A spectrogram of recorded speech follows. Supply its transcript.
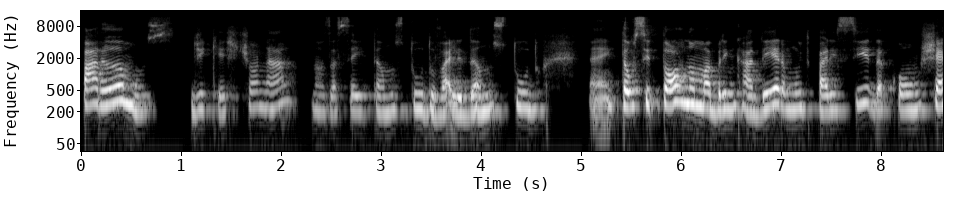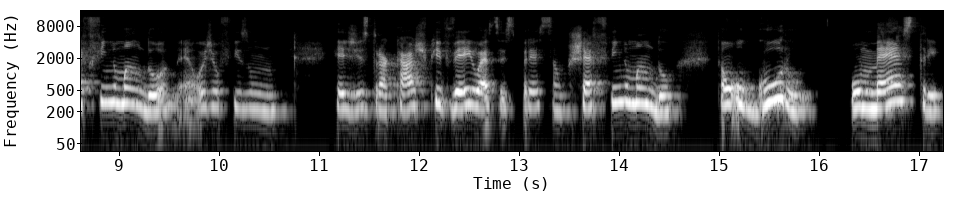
paramos de questionar, nós aceitamos tudo, validamos tudo. Né? Então se torna uma brincadeira muito parecida com o chefinho mandou. Né? Hoje eu fiz um registro acástico que veio essa expressão, chefinho mandou. Então o guru o mestre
